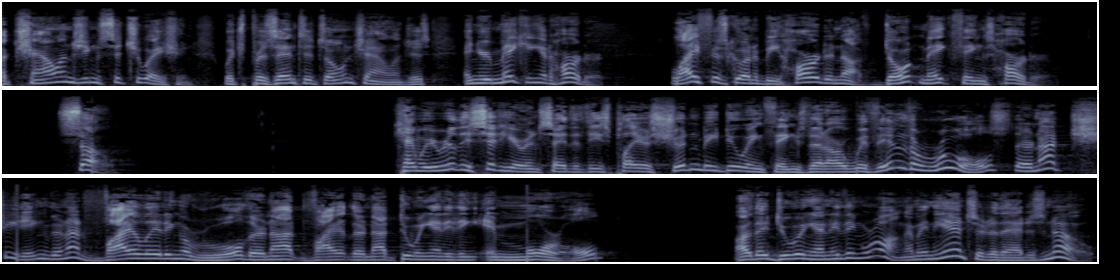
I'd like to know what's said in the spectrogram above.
a challenging situation which presents its own challenges, and you're making it harder. Life is going to be hard enough. Don't make things harder. So can we really sit here and say that these players shouldn't be doing things that are within the rules? They're not cheating. They're not violating a rule. They're not vi- they're not doing anything immoral. Are they doing anything wrong? I mean, the answer to that is no.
